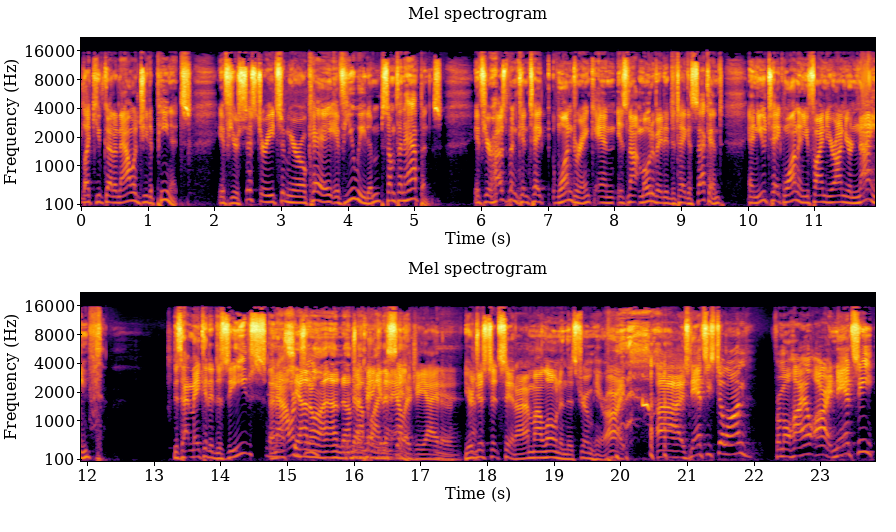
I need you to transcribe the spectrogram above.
Like you've got an allergy to peanuts. If your sister eats them, you're okay. If you eat them, something happens. If your husband can take one drink and is not motivated to take a second, and you take one and you find you're on your ninth, does that make it a disease? An allergy? see, I don't- I'm- I'm It doesn't not make it an that. allergy either. Yeah. You're just at sin. I'm alone in this room here. All right. uh, is Nancy still on from Ohio? All right, Nancy,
